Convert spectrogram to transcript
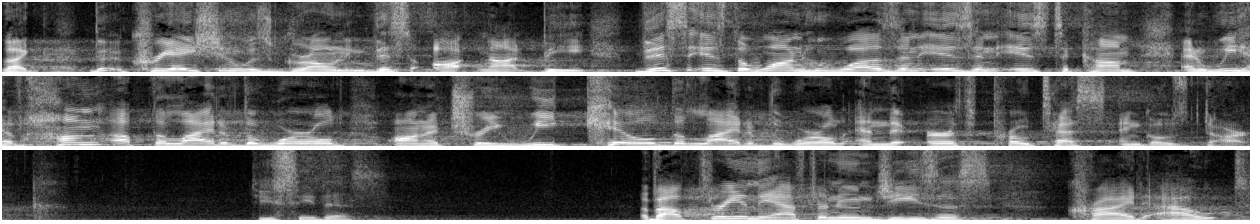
Like the creation was groaning. This ought not be. This is the one who was and is and is to come. And we have hung up the light of the world on a tree. We killed the light of the world, and the earth protests and goes dark. Do you see this? About three in the afternoon, Jesus cried out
